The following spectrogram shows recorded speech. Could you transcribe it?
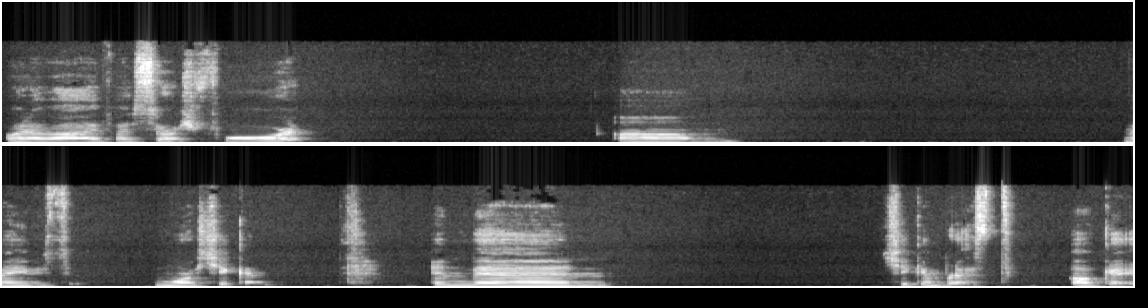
what about if I search for um, maybe more chicken. And then chicken breast. Okay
